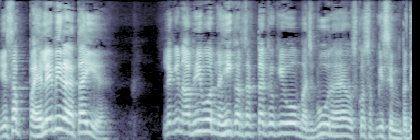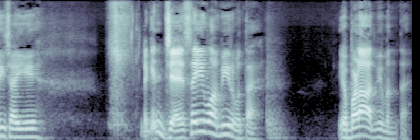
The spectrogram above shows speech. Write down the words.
ये सब पहले भी रहता ही है। लेकिन अभी वो नहीं कर सकता क्योंकि वो मजबूर है, उसको सबकी सिंपति चाहिए। लेकिन जैसे ही वो अमीर होता है या बड़ा आदमी बनता है।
